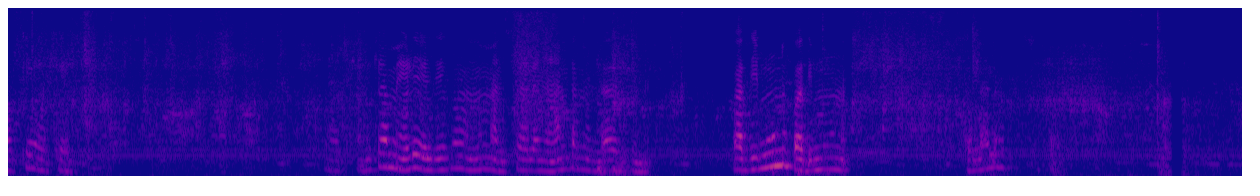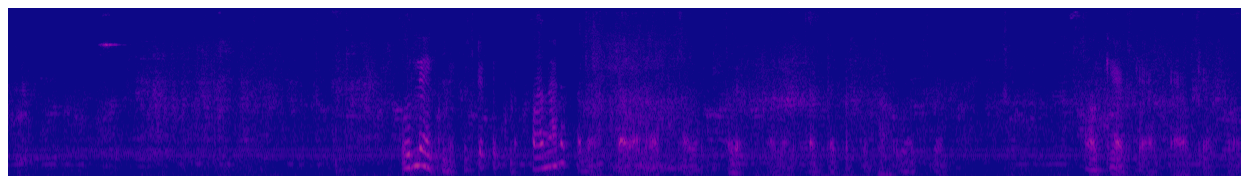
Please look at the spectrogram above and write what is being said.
ഓക്കെ ഓക്കെ എനിക്ക് ആ മേളിൽ എഴുതിയേക്കാൻ ഒന്നും മനസ്സിലായില്ല ഞാൻ എന്താ മിണ്ടാതിരിക്കുന്നു പതിമൂന്ന് പതിമൂന്ന് കൊള്ളാലോ. ഒരു പതിനാല്. Okay okay okay okay okay.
